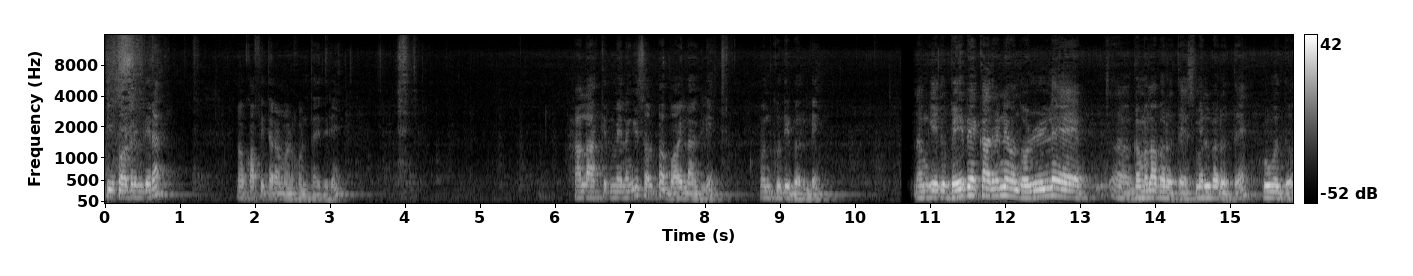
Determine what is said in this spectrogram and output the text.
ಟೀ ಪೌಡರ್ ಇಲ್ದಿರ ನಾವು ಕಾಫಿ ಥರ ಮಾಡ್ಕೊಳ್ತಾ ಇದ್ದೀರಿ ಹಾಲು ಹಾಕಿದ ಮೇಲಂಗೆ ಸ್ವಲ್ಪ ಬಾಯ್ಲ್ ಆಗಲಿ, ಒಂದು ಕುದಿ ಬರಲಿ. ನಮಗೆ ಇದು ಬೇಯಬೇಕಾದ್ರೇ ಒಂದು ಒಳ್ಳೆ ಗಮಲ ಬರುತ್ತೆ ಸ್ಮೆಲ್ ಬರುತ್ತೆ ಹೂವದ್ದು.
